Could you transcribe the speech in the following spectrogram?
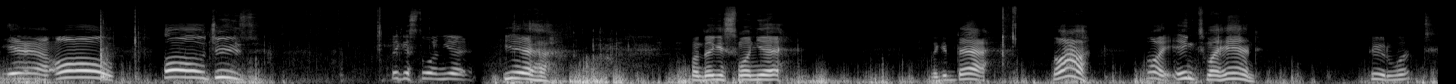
Yeah. Oh, oh, jeez. Biggest one yet. Yeah. My biggest one yet. Look at that. Ah! Oh, I inked my hand. Dude, what?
